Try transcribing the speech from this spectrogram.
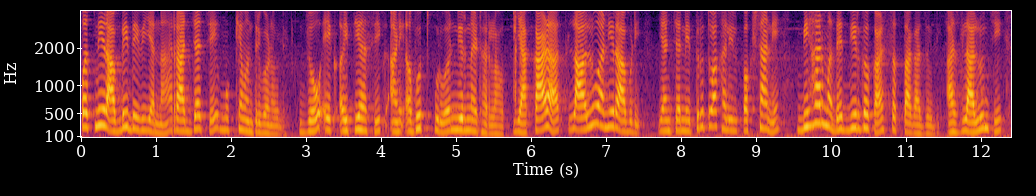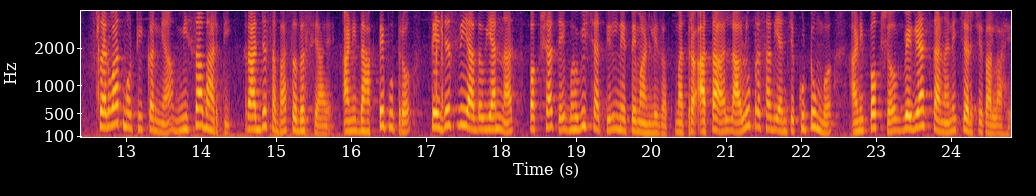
पत्नी राबडी देवी यांना राज्याचे मुख्यमंत्री बनवले. जो एक ऐतिहासिक आणि अभूतपूर्व निर्णय ठरला होता. या काळात लालू आणि राबडी यांच्या नेतृत्वाखालील पक्षाने बिहारमध्ये दीर्घकाळ सत्ता गाजवली. आज लालूंची सर्वात मोठी कन्या मिसा भारती राज्यसभा सदस्य आहे आणि धाकटे पुत्र तेजस्वी यादव यांनाच पक्षाचे भविष्यातील नेते मानले जात. मात्र आता लालू प्रसाद यांचे कुटुंब आणि पक्ष वेगळ्याच कारणाने चर्चेत आला आहे.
